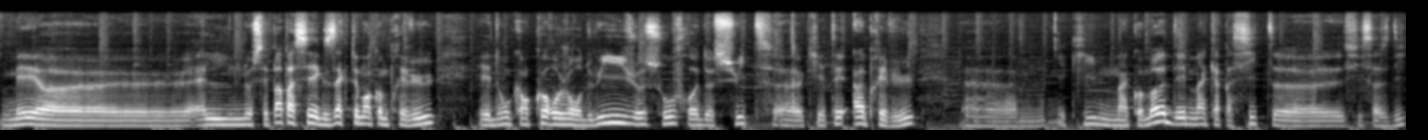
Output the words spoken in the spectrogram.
Mais elle ne s'est pas passée exactement comme prévu. Et donc, encore aujourd'hui, je souffre de suites euh, qui étaient imprévues. euh, et qui m'incommode et m'incapacite, euh, si ça se dit,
